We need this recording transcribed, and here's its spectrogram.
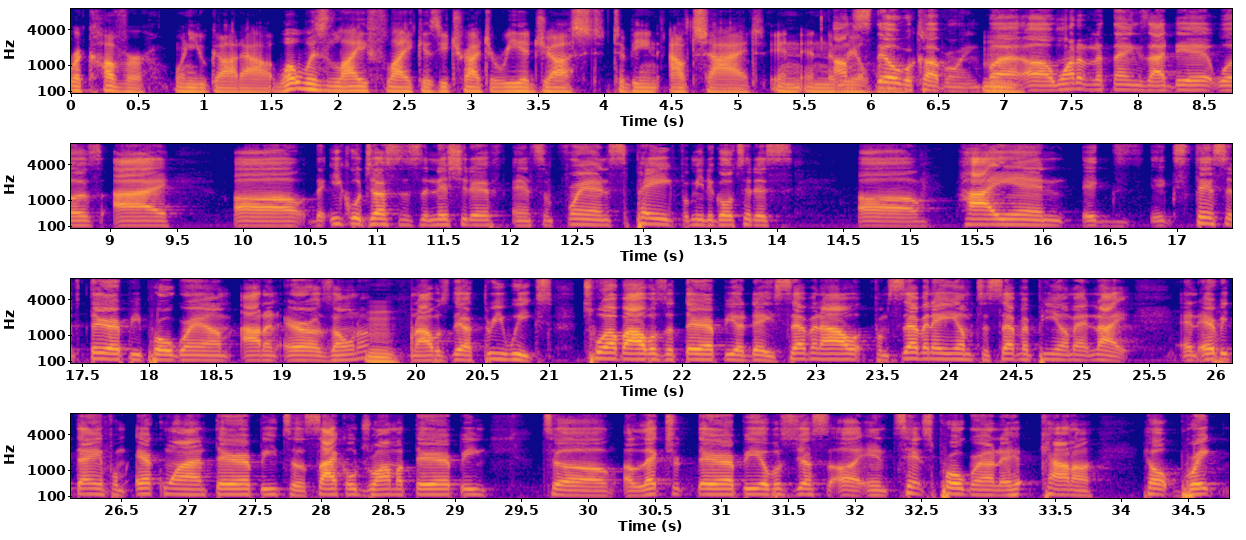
recover when you got out? What was life like as you tried to readjust to being outside in, in the I'm real world? I'm still recovering, mm. but uh, one of the things I did was I, uh, the Equal Justice Initiative and some friends paid for me to go to this uh, high-end ex- extensive therapy program out in Arizona. Mm. When I was there three weeks, 12 hours of therapy a day, seven hour from 7 a.m. to 7 p.m. at night, and everything from equine therapy to psychodrama therapy – to electric therapy. It was just an intense program that kind of helped break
